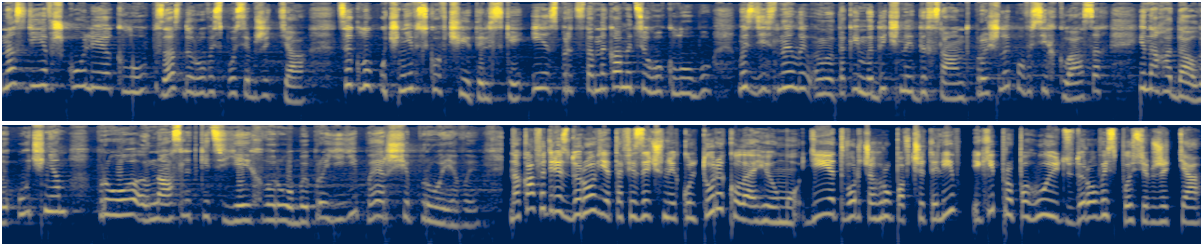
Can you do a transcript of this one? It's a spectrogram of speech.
Нас діє в школі клуб за здоровий спосіб життя. Це клуб учнівсько-вчительський. І з представниками цього клубу ми здійснили е, такий медичний десант, пройшли по всіх класах і нагадали учням про наслідки цієї хвороби, про її перші прояви. На кафедрі здоров'я та фізичної культури колегіуму діє творча група вчителів, які пропагують здоровий спосіб життя,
